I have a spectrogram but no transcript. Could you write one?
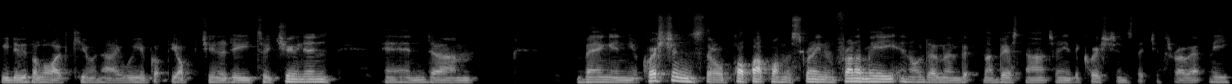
we do the live Q&A. We have got the opportunity to tune in and um, bang in your questions that'll pop up on the screen in front of me and I'll do my, my best to answer any of the questions that you throw at me.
